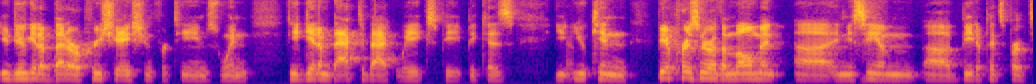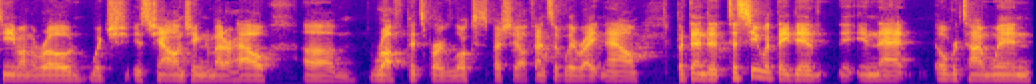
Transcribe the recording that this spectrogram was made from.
you do get a better appreciation for teams when you get them back to back weeks, Pete, because you, yeah. you can be a prisoner of the moment, uh, and you see them uh, beat a Pittsburgh team on the road, which is challenging no matter how um, rough Pittsburgh looks, especially offensively right now. But then to, to see what they did in that overtime win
